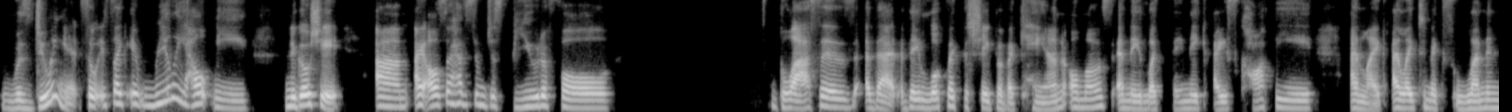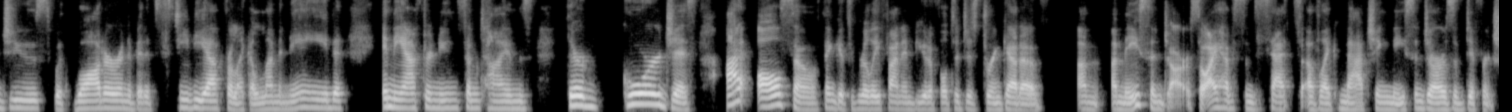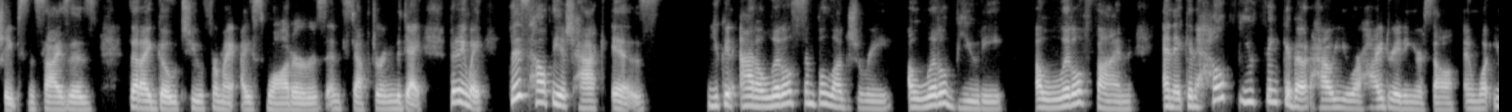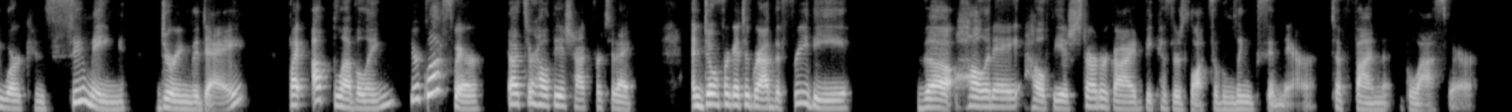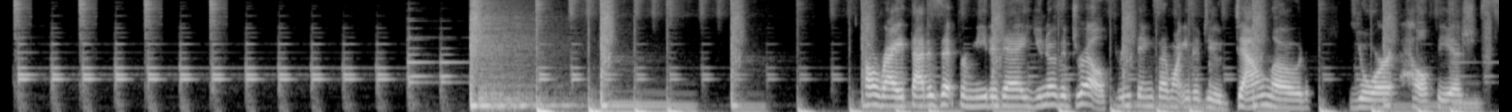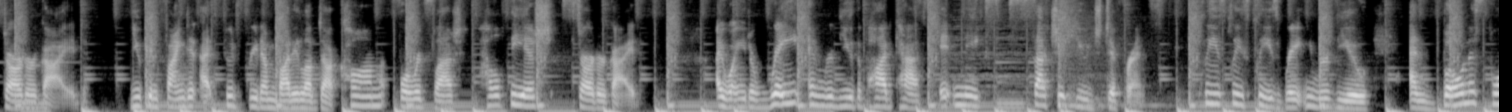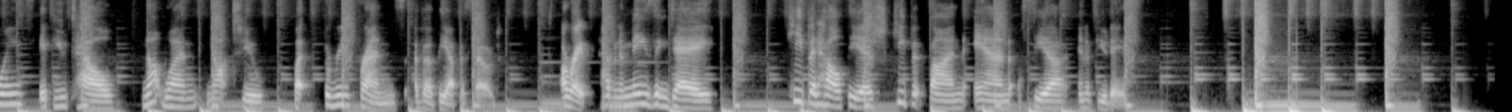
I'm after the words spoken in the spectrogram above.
was doing it so it's like it really helped me negotiate um, i also have some just beautiful glasses that they look like the shape of a can almost and they like they make iced coffee and like I like to mix lemon juice with water and a bit of stevia for like a lemonade in the afternoon sometimes. They're gorgeous. I also think it's really fun and beautiful to just drink out of um, a mason jar. So I have some sets of like matching mason jars of different shapes and sizes that I go to for my ice waters and stuff during the day. But anyway, this healthyish hack is you can add a little simple luxury, a little beauty, a little fun, and it can help you think about how you are hydrating yourself and what you are consuming during the day by up leveling your glassware. That's your healthyish hack for today. And don't forget to grab the freebie, the holiday healthyish starter guide, because there's lots of links in there to fun glassware. All right, that is it for me today. You know the drill. Three things I want you to do download your healthyish starter guide. You can find it at foodfreedombodylove.com forward slash healthyish starter guide. I want you to rate and review the podcast. It makes such a huge difference. Please, please, please rate and review. And bonus points if you tell not one, not two, but three friends about the episode. All right, have an amazing day keep it healthy ish, keep it fun, and I'll see you in a few days.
